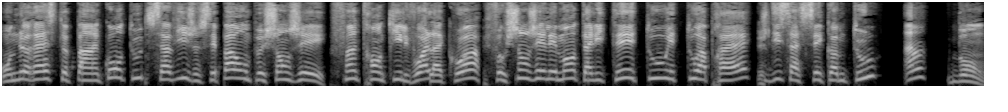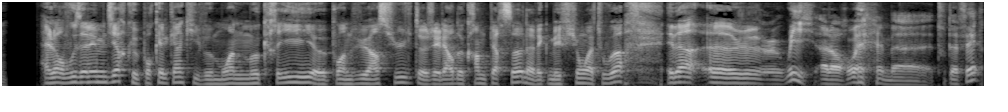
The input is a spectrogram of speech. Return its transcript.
On ne reste pas un con toute sa vie, je sais pas, on peut changer. Fin tranquille, voilà quoi. Faut changer les mentalités, tout et tout après. Je dis ça c'est comme tout, hein Bon. Alors vous allez me dire que pour quelqu'un qui veut moins de moquerie, euh, point de vue insulte, j'ai l'air de craindre personne avec mes fions à tout va. Eh ben euh, oui, alors ouais, bah tout à fait.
